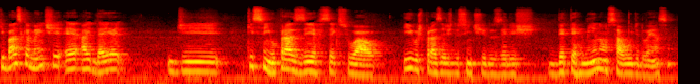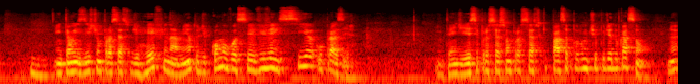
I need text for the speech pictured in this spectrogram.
que basicamente é a ideia de que sim, o prazer sexual e os prazeres dos sentidos eles determinam saúde e doença. Uhum. Então existe um processo de refinamento de como você vivencia o prazer. Entende? E esse processo é um processo que passa por um tipo de educação. Né?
